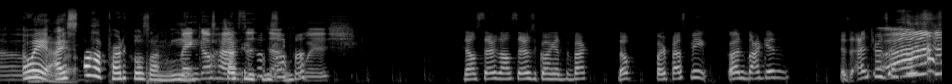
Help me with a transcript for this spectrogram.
Oh, Oh wait, Yeah. I still have particles on me. Mango It's so has a confusing. death wish. Downstairs, downstairs, going at the back. Nope, right past me. Going back in. It's entrance. entrance. Ah!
